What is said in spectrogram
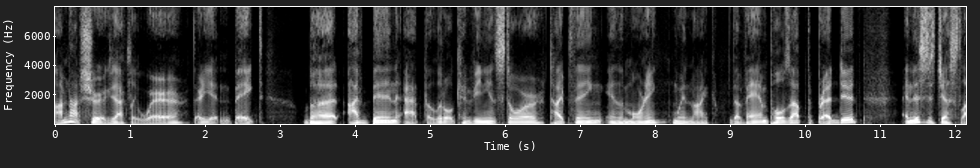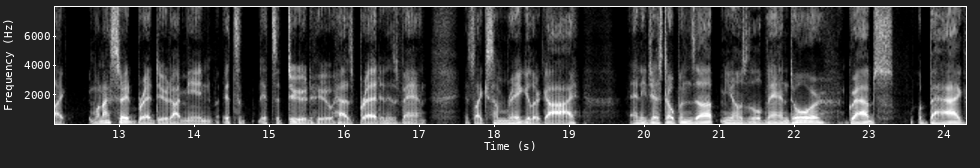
I'm not sure exactly where they're getting baked, but I've been at the little convenience store type thing in the morning when like the van pulls up, the bread dude. And this is just like when I say bread dude, I mean it's a it's a dude who has bread in his van. It's like some regular guy, and he just opens up, you know, his little van door, grabs a bag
